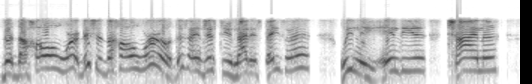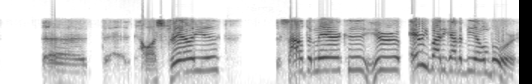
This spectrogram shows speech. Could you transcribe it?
the the whole world. This is the whole world. This ain't just the United States, man. We need India, China, uh, Australia, South America, Europe. Everybody got to be on board.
